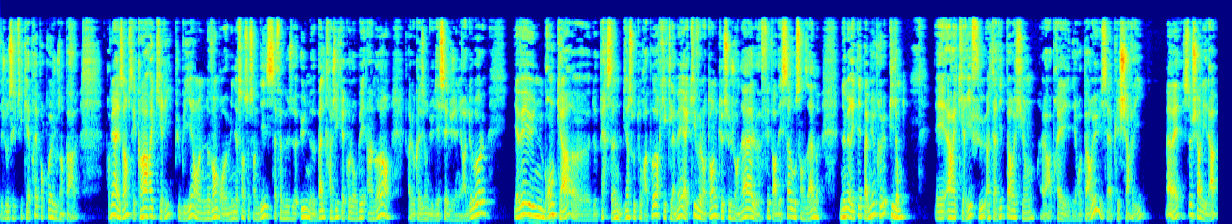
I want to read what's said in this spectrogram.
et je vais vous expliquer après pourquoi je vous en parle. Premier exemple, c'est quand Harakiri publiait en novembre 1970 sa fameuse une balle tragique à Colombé, un mort, à l'occasion du décès du général de Gaulle, il y avait une bronca euh, de personnes bien sous tout rapport qui clamaient à qui veut l'entendre que ce journal, fait par des salauds sans âme, ne méritait pas mieux que le pilon. Et Harakiri fut interdit de parution. Alors après, il est reparu, il s'est appelé Charlie. Ah ouais, ce Charlie-là,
